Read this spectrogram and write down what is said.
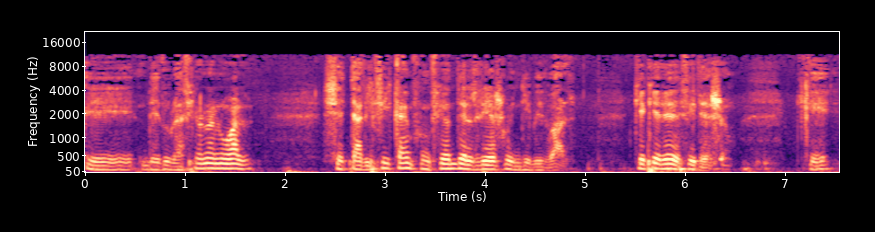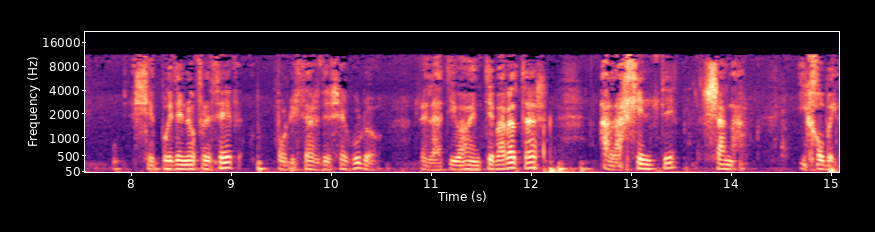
eh, de duración anual se tarifica en función del riesgo individual. ¿Qué quiere decir eso? Que se pueden ofrecer pólizas de seguro relativamente baratas a la gente sana y joven,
